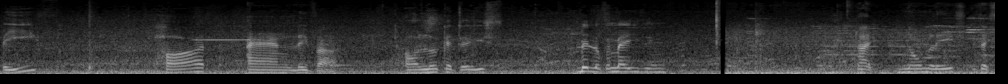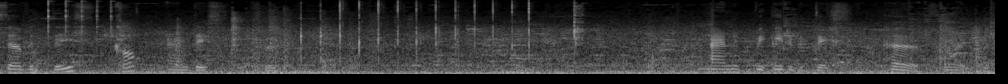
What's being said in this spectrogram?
beef, heart and liver. Oh look at these. They look amazing. Like normally they serve with this cup and this food. And we eat it with this. Right?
